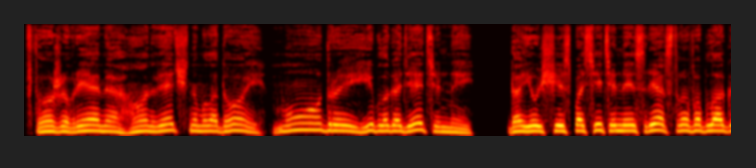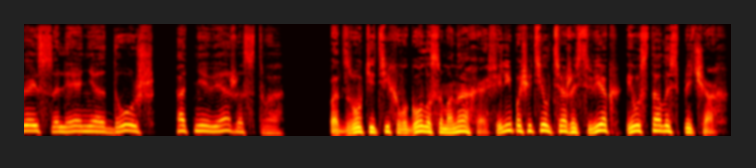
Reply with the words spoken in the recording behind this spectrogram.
В то же время он вечно молодой, мудрый и благодетельный, дающий спасительные средства во благо исцеления душ от невежества. Под звуки тихого голоса монаха Филипп ощутил тяжесть век и усталость в плечах.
